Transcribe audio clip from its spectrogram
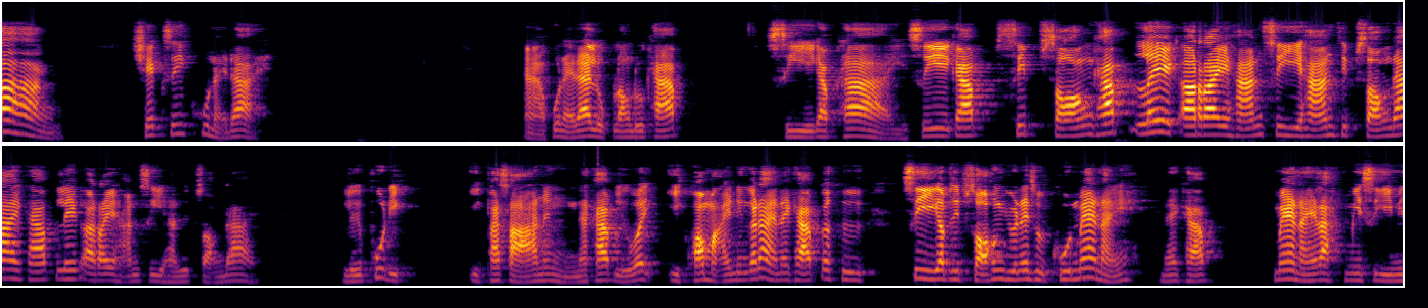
ล่าง เช็คซิคู่ไหนได้อ่าคู่ไหนได้ลูกลองดูครับ4กับใคร4กับ 12 ครับ เลขอะไรหาร 4 หาร 12 ได้ครับ เลขอะไรหาร 4 หาร 12 ได้ หรือพูดอีกอีกภาษาหนึ่งนะครับ หรือว่าอีกความหมายหนึ่งก็ได้นะครับ ก็คือ 4 กับ 12 อยู่ในสูตรคูณแม่ไหนนะครับ แม่ไหนล่ะ มี4มี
